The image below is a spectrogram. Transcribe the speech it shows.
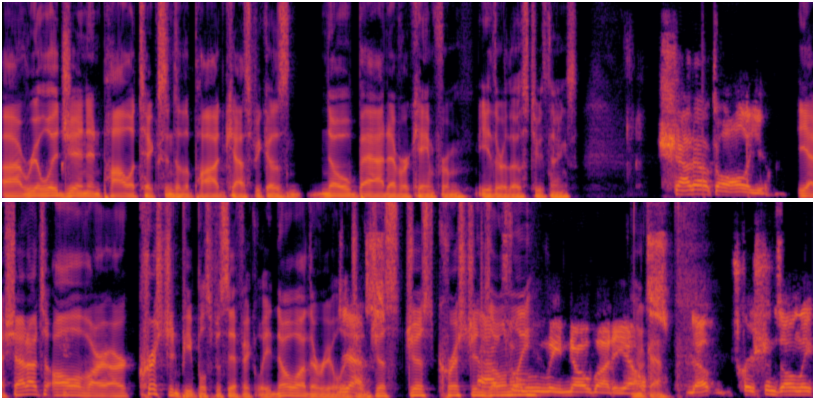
uh, religion and politics into the podcast because no bad ever came from either of those two things. Shout out to all of you. Yeah, shout out to all of our, our Christian people specifically. No other religion, Yes. just just Christians only. Absolutely nobody else. Okay. Nope. Christians only.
